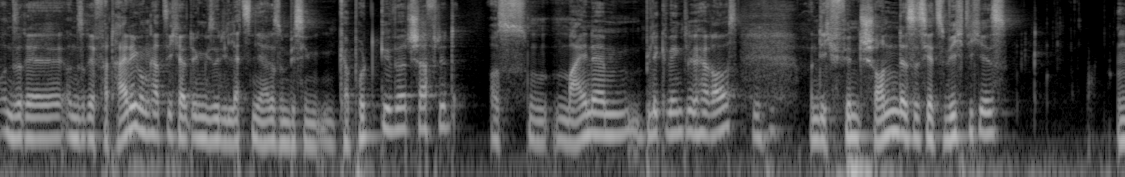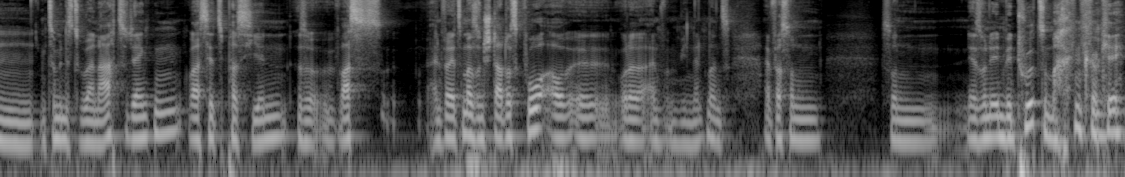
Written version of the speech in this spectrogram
unsere, unsere Verteidigung hat sich halt irgendwie so die letzten Jahre so ein bisschen kaputt gewirtschaftet, aus meinem Blickwinkel heraus. Und ich finde schon, dass es jetzt wichtig ist, mh, zumindest drüber nachzudenken, was jetzt passieren, also was einfach jetzt mal so ein Status quo äh, oder einfach, wie nennt man es, einfach so ein so, ein, ja, so eine Inventur zu machen, okay,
